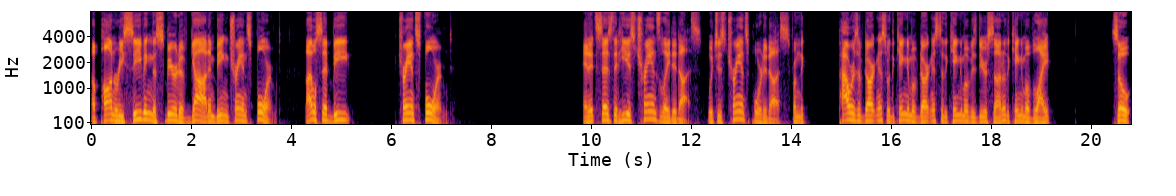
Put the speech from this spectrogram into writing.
upon receiving the Spirit of God and being transformed. Bible said, be transformed. And it says that he has translated us, which has transported us from the powers of darkness or the kingdom of darkness to the kingdom of his dear son or the kingdom of light. So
